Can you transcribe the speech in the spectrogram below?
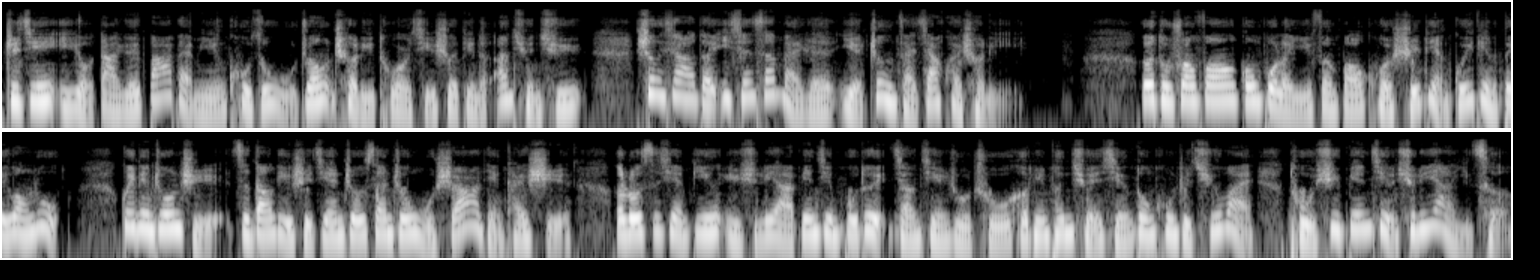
至今已有大约八百名库族武装撤离土耳其设定的安全区，剩下的一千三百人也正在加快撤离。俄土双方公布了一份包括十点规定的备忘录，规定中指，自当地时间周三中午十二点开始，俄罗斯宪兵与叙利亚边境部队将进入除和平喷泉行动控制区外土叙边境叙利亚一侧，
